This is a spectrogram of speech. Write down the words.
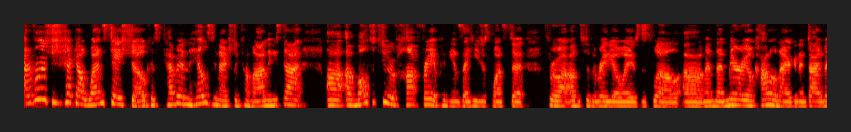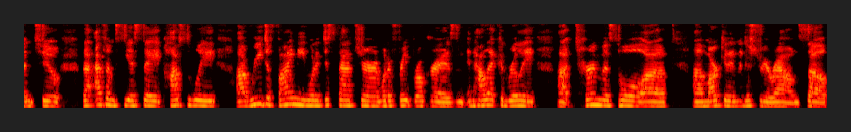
everyone should check out Wednesday's show because Kevin Hill's going to actually come on, and he's got uh, a multitude of hot freight opinions that he just wants to throw out onto the radio waves as well. Um, and then Mary O'Connell and I are going to dive into the FMCSA possibly uh, redefining what a dispatcher and what a freight broker is and, and how that could really uh, turn this whole uh, uh, market and industry around. So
